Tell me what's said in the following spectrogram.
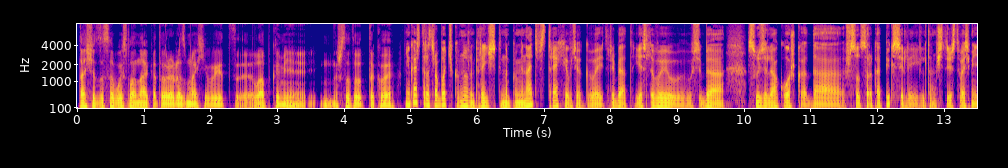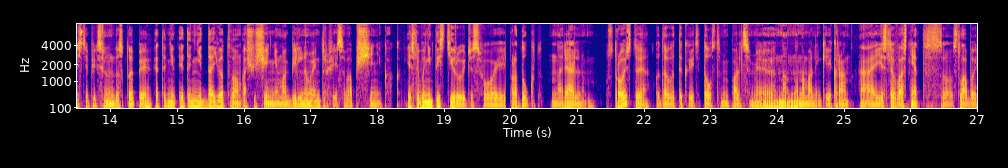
тащат за собой слона, который размахивает э, лапками, что-то вот такое. Мне кажется, разработчикам нужно периодически напоминать, встряхивать их, говорить, ребят, если вы у себя сузили окошко до 640 пикселей или там 480 пикселей на десктопе, это не, это не дает вам ощущения мобильного интерфейса вообще никак. Если вы не тестируете свой продукт на реальном устройстве, куда вы тыкаете толстыми пальцами на, на маленький экран. А если у вас нет слабой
